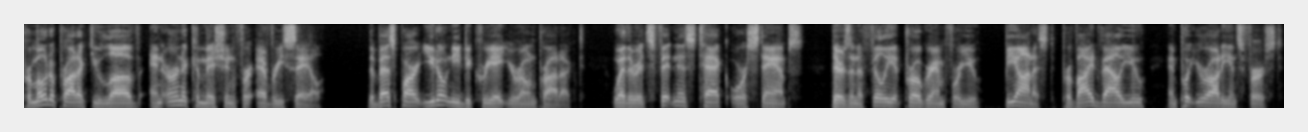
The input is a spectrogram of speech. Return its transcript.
Promote a product you love and earn a commission for every sale. The best part, you don't need to create your own product. Whether it's fitness, tech, or stamps, there's an affiliate program for you. Be honest, provide value, and put your audience first.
